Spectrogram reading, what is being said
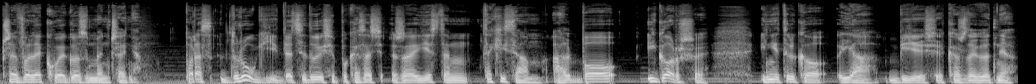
przewlekłego zmęczenia. Po raz drugi decyduję się pokazać, że jestem taki sam albo i gorszy, i nie tylko ja biję się każdego dnia.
